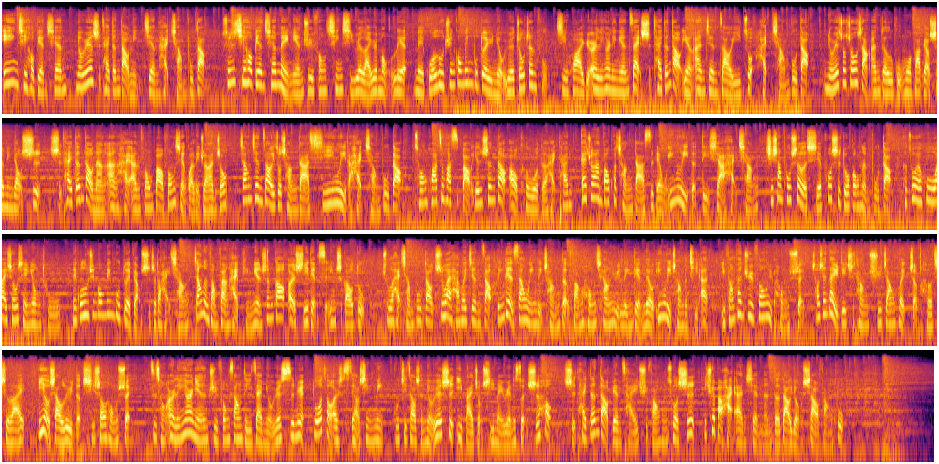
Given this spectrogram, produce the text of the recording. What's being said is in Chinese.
因应气候变迁，纽约史泰登岛拟建海墙步道。随着气候变迁，每年飓风侵袭越来越猛烈。美国陆军工兵部队与纽约州政府计划于二零二零年在史泰登岛沿岸建造一座海墙步道。纽约州州长安德鲁·古默发表声明表示，史泰登岛南岸海岸风暴风险管理专案中将建造一座长达七英里的海墙步道，从华兹华斯堡延伸到奥克沃德海滩。该专案包括长达四点五英里的地下海墙，其上铺设了斜坡式多功能步道，可作为户外休闲用途。美国陆军工兵部队表示，这道海墙将能防范海平面升高二十一点四英尺高度。除了海墙步道之外，还会建造零点三五英里长的防洪墙与零点六英里长的堤岸，以防范飓风与洪水。朝鲜带与地池塘区将会整合起来，以有效率地吸收洪水。自从二零一二年飓风桑迪在纽约肆虐，夺走二十四条性命，估计造成纽约市一百九十亿美元的损失后，史泰登岛便采取防洪措施，以确保海岸线能得到有效防护。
